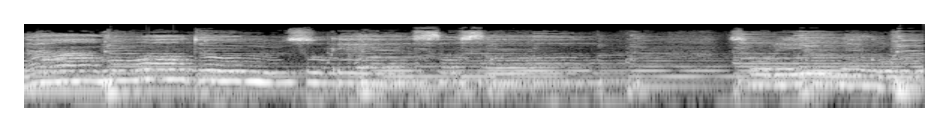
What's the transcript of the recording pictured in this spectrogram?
나무 어둠 속에 서서 소리를 내고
